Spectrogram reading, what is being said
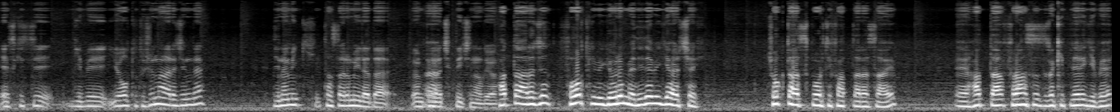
eskisi gibi yol tutuşun haricinde dinamik tasarımıyla da ön plana Evet. çıktığı için alıyor. Hatta aracın Ford gibi görünmediği de bir gerçek. Çok daha sportif hatlara sahip. Ee, hatta Fransız rakipleri gibi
